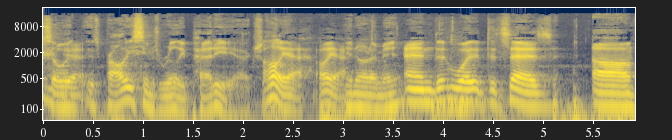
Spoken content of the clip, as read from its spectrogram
so Yeah. it, it probably seems really petty, actually. oh yeah oh yeah You know what I mean? and what it says uh,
